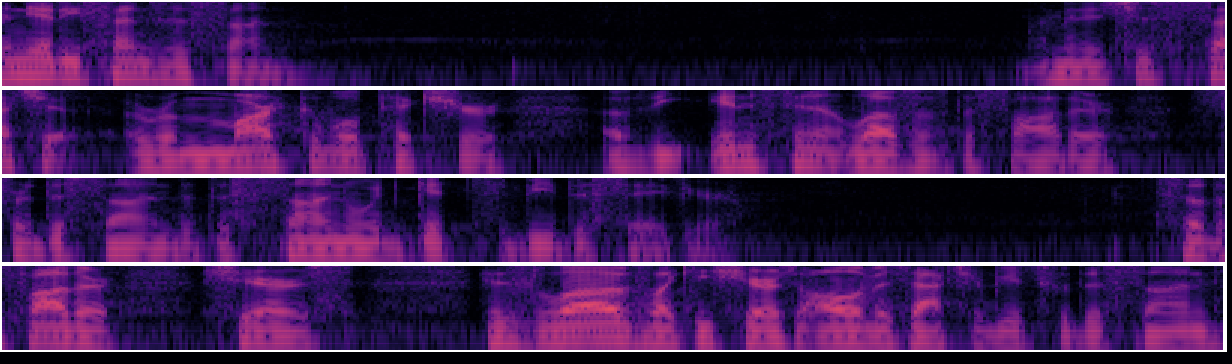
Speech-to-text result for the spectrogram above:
And yet he sends his Son. I mean, it's just such a, a, remarkable picture of the infinite love of the Father for the Son, that the Son would get to be the Savior. So the Father shares his love like he shares all of his attributes with the Son.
